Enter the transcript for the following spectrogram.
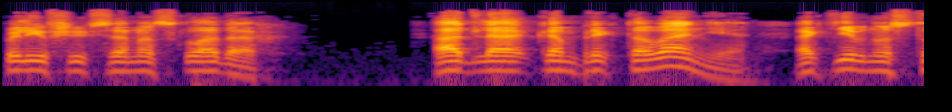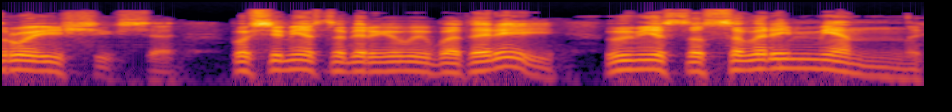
пылившихся на складах. А для комплектования активно строящихся повсеместно береговых батарей вместо современных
